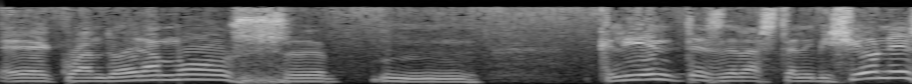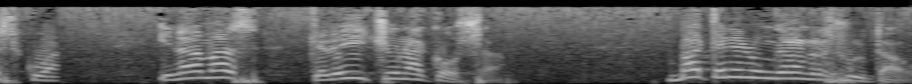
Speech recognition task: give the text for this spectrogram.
Eh, cuando éramos mm, clientes de las televisiones, y nada más que le he dicho una cosa. Va a tener un gran resultado.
